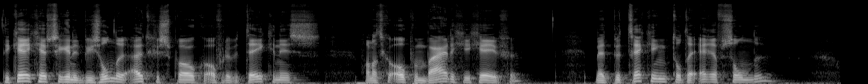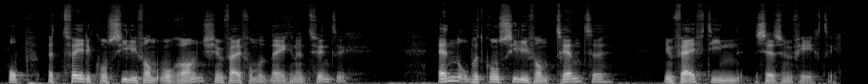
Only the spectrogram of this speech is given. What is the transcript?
De kerk heeft zich in het bijzonder uitgesproken over de betekenis van het geopenbaarde gegeven met betrekking tot de erfzonde op het Tweede Concilie van Orange in 529 en op het Concilie van Trente in 1546.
